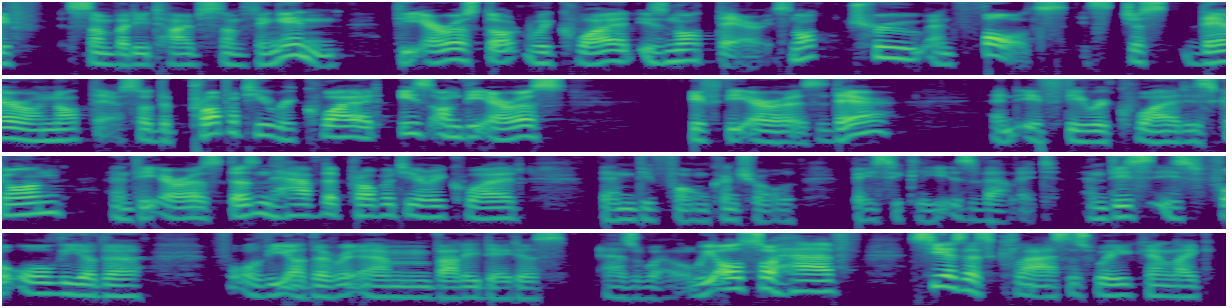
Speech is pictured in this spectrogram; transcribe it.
If somebody types something in, the errors dot required is not there. It's not true and false. It's just there or not there. So the property required is on the errors if the error is there, and if the required is gone and the errors doesn't have the property required, then the form control basically is valid. And this is for all the other for all the other um, validators as well. We also have CSS classes where you can like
